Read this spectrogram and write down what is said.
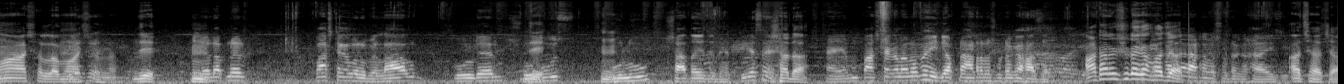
মাশাল্লাহ মাশাল্লাহ জি এটা হলো আপনার পাঁচটা কালার হবে লাল গোল্ডেন। সবুজ। ব্লু সাদা এই দেখেন ঠিক আছে? সাদা। হ্যাঁ এবং পাঁচটা কালার হবে এটা আপনার আঠারোশো টাকা হাজার। আঠারোশো টাকা হাজার? আঠারোশো টাকা হ্যাঁ এই আচ্ছা আচ্ছা।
